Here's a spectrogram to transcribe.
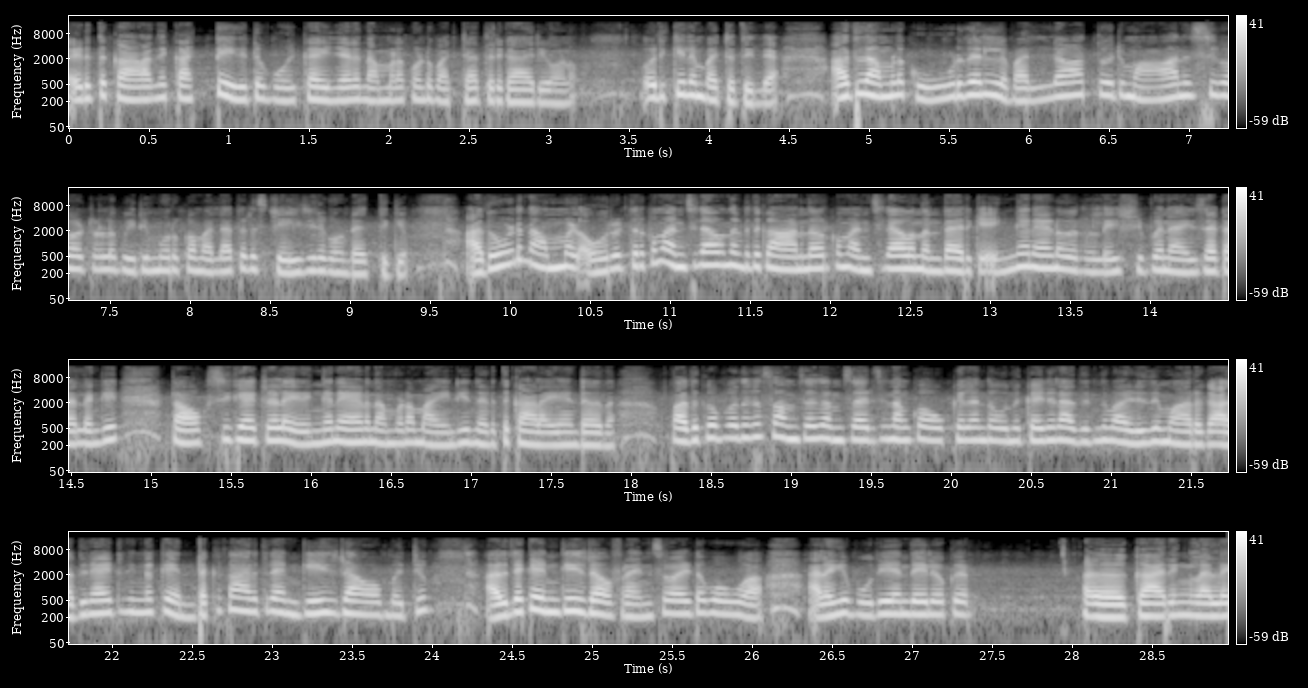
എടുത്ത് കളഞ്ഞ് കട്ട് ചെയ്തിട്ട് പോയി കഴിഞ്ഞാൽ നമ്മളെ കൊണ്ട് പറ്റാത്തൊരു കാര്യമാണ്. ഒരിക്കലും പറ്റത്തില്ല. അത് നമ്മൾ കൂടുതൽ വല്ലാത്തൊരു മാനസികമായിട്ടുള്ള പിരിമുറുക്കം വല്ലാത്തൊരു സ്റ്റേജിൽ കൊണ്ടെത്തിക്കും അതുകൊണ്ട് നമ്മൾ ഓരോരുത്തർക്കും മനസ്സിലാവുന്നുണ്ട്. ഇത് കാണുന്നവർക്ക് മനസ്സിലാവുന്നുണ്ടായിരിക്കും എങ്ങനെയാണ് ഒരു റിലേഷൻഷിപ്പ് നൈസായിട്ട് അല്ലെങ്കിൽ ടോക്സിക് ആയിട്ടുള്ള എങ്ങനെയാണ് നമ്മുടെ മൈൻഡിൽ നിന്ന് എടുത്ത് കളയേണ്ടതെന്ന്. പതുക്കെ പതുക്കെ സംസാരിച്ച് സംസാരിച്ച് നമുക്ക് ഓക്കെ എല്ലാം തോന്നിക്കഴിഞ്ഞാൽ അതിൽ നിന്ന് വഴുതി മാറുക. അതിനായിട്ട് നിങ്ങൾക്ക് എന്തൊക്കെ കാര്യത്തിൽ എൻഗേജ്ഡ് ആവാൻ പറ്റും? അതിലൊക്കെ എൻഗേജ്ഡ് ആവും? ഫ്രണ്ട്സുമായിട്ട് പോവുക. അല്ലെങ്കിൽ പുതിയ എന്തെങ്കിലുമൊക്കെ കാര്യങ്ങളല്ല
